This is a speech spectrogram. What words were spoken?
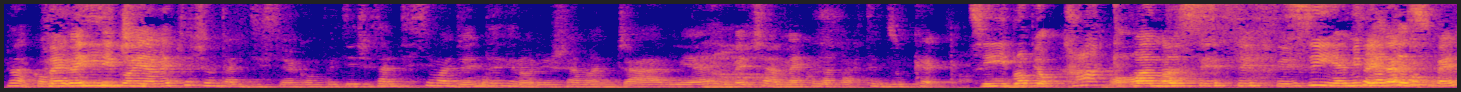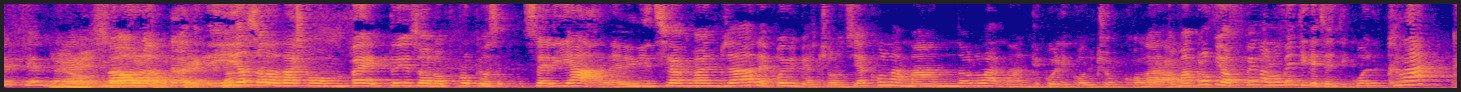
No, confetti Felici. poi a me piacciono tantissimi confetti, c'è tantissima gente che non riesce a mangiarli, eh? invece a me quella parte zucchero. Sì, proprio crack Oh, quando... ma sì, sì, sì. Sì, e mi Sei piace... da confetti, Andrea? Io. No, no, io sono da confetto, io sono proprio cereale, inizio a mangiare, poi mi piacciono sia con la mandorla ma anche quelli col cioccolato, Bravo. ma proprio appena lo metti che senti quel crack,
